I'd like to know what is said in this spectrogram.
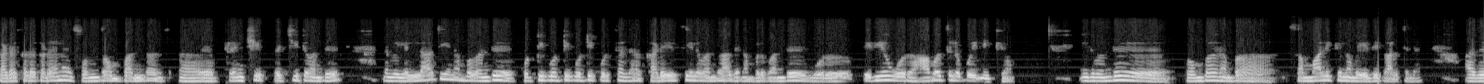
கடை கடை கடைன்னு சொந்தம் பந்தம் ஃப்ரெண்ட்ஷிப் வச்சுட்டு வந்து நம்ம எல்லாத்தையும் நம்ம வந்து கொட்டி கொட்டி கொட்டி கொடுத்தால கடைசியில் வந்து அது நம்மளுக்கு வந்து ஒரு பெரிய ஒரு ஆபத்தில் போய் நிற்கும் இது வந்து ரொம்ப நம்ம சமாளிக்கும் நம்ம எதிர்காலத்தில். அது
